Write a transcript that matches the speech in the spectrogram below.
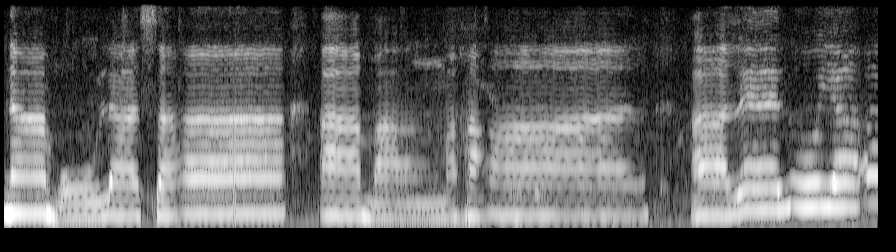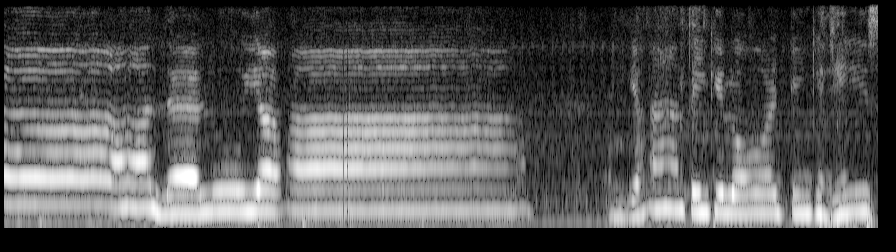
na mula sa amang mahal. Hallelujah, hallelujah. Ayan, thank you Lord, thank you Jesus.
